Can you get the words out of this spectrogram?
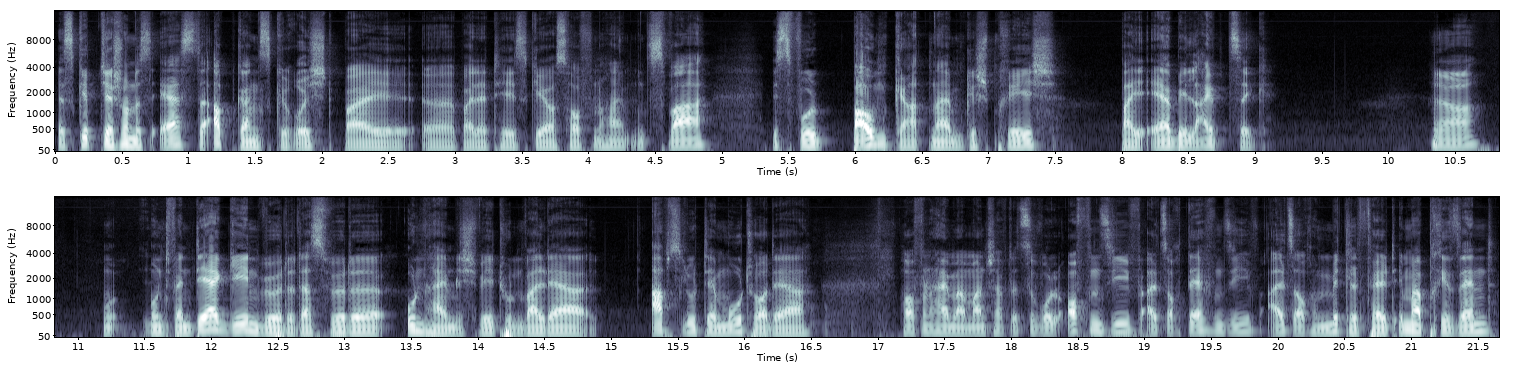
Es gibt ja schon das erste Abgangsgerücht bei, äh, bei der TSG aus Hoffenheim. Und zwar ist wohl Baumgartner im Gespräch bei RB Leipzig. Ja. Und wenn der gehen würde, das würde unheimlich wehtun, weil der absolut der Motor der Hoffenheimer Mannschaft ist, sowohl offensiv als auch defensiv, als auch im Mittelfeld immer präsent.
